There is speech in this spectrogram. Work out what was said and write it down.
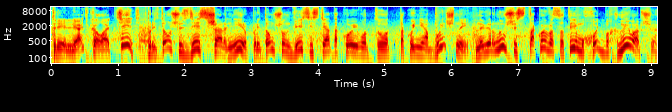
стрелять, колотить. При том, что здесь шарнир, при том, что он весь из тебя такой вот, вот такой необычный. Навернувшись с такой высоты, ему хоть бы хны вообще.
